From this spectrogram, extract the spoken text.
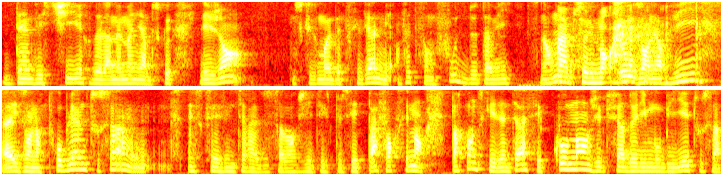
d'investir de la même manière. Parce que les gens, excuse-moi d'être trivial, mais en fait, s'en foutent de ta vie. C'est normal. Absolument. Eux, ils ont leur vie, euh, ils ont leurs problèmes, tout ça. Est-ce que ça les intéresse de savoir que j'ai été expulsé? Pas forcément. Par contre, ce qui les intéresse, c'est comment j'ai pu faire de l'immobilier, tout ça.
